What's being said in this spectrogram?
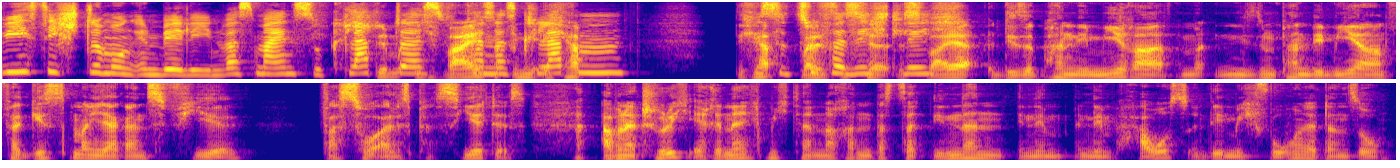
wie ist die Stimmung in Berlin? Was meinst du? Klappt Stimm, das? Weiß, kann das klappen? Ich hab, ich hab, Bist du zuversichtlich? Ja, es war ja diese Pandemie, in diesem Pandemiejahr vergisst man ja ganz viel was so alles passiert ist. Aber natürlich erinnere ich mich dann daran, dass dann in, in, dem, in dem Haus, in dem ich wohne, dann so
